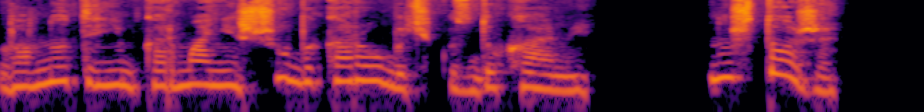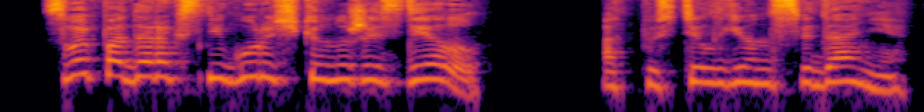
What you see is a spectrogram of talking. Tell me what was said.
во внутреннем кармане шубы коробочку с духами. Ну что же, свой подарок Снегурочке он уже сделал. Отпустил ее на свидание.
